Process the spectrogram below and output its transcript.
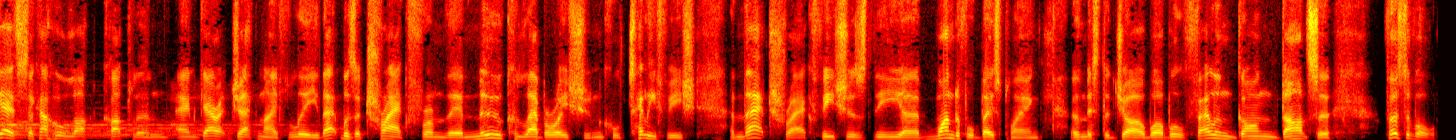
Guests, Cathal Coughlan and Garrett Jackknife Lee. That was a track from their new collaboration called Telefís, and that track features the uh, wonderful bass playing of Mr. Jah Wobble, Falun Gong dancer. First of all,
